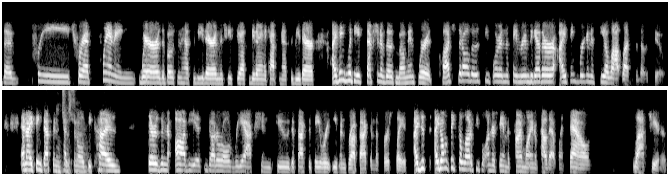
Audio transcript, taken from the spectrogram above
the pre-trip planning where the bosun has to be there and the chief stew has to be there and the captain has to be there. I think with the exception of those moments where it's clutch that all those people are in the same room together, I think we're going to see a lot less of those two. And I think that's intentional because there's an obvious guttural reaction to the fact that they were even brought back in the first place. I just I don't think a lot of people understand the timeline of how that went down last year.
